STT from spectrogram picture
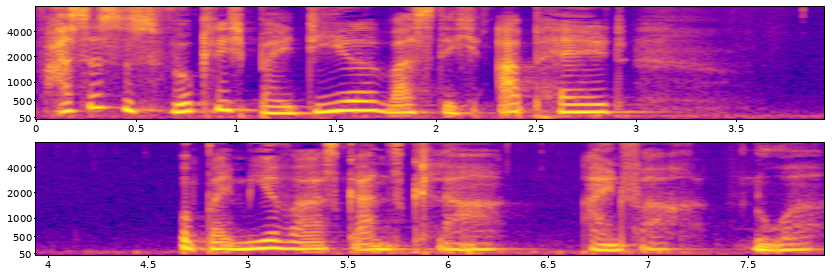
was ist es wirklich bei dir, was dich abhält. Und bei mir war es ganz klar einfach nur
